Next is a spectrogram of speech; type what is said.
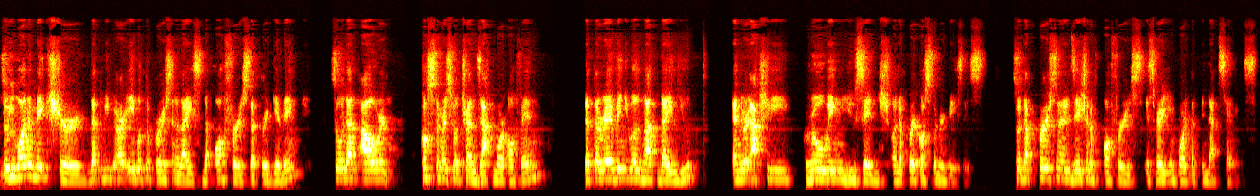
So mm. we want to make sure that we are able to personalize the offers that we're giving so that our customers will transact more often, that the revenue will not dilute, and we're actually growing usage on a per customer basis. So the personalization of offers is very important in that sense.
